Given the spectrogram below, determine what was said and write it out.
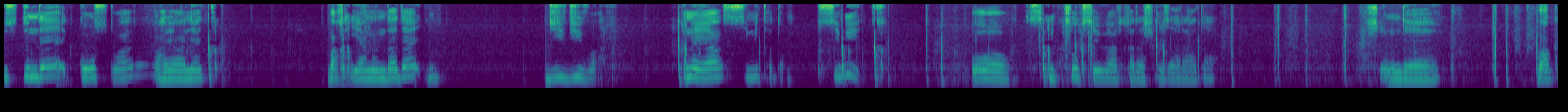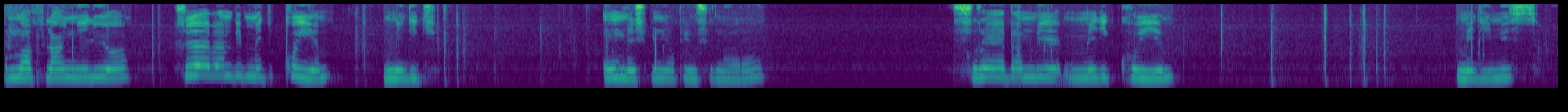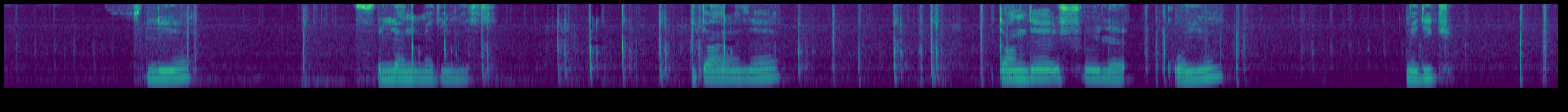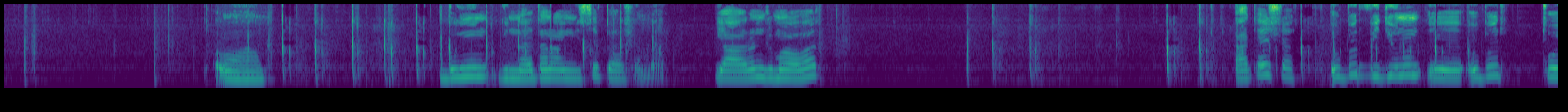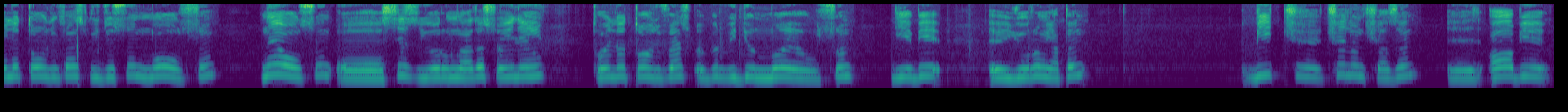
Üstünde ghost var hayalet. Bak yanında da civciv var. Bu ne ya? Simit adam. Simit. O simit çok seviyor arkadaşımız herhalde. Şimdi bakımlar falan geliyor. Şuraya ben bir medik koyayım. Medik. 15 bin yapayım şunlara. Şuraya ben bir medik koyayım. Mediğimiz. Fulliye. Fullendi mediğimiz. Bir tane de bir tane de şöyle koyayım. Medik. Tamam. Bugün günlerden hangisi? Perşembe. Yarın cuma var. Arkadaşlar öbür videonun e, öbür Toilet Tower Defense videosu ne olsun? Ne olsun? E, siz yorumlarda söyleyin. Toilet Tower Defense öbür video ne olsun diye bir e, yorum yapın. Bir ch- challenge yazın. E, abi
